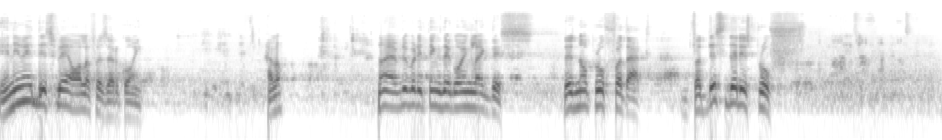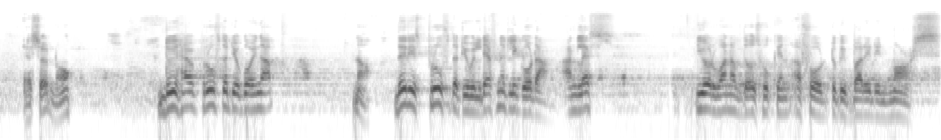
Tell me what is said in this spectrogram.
Anyway, this way all of us are going. Hello? Now everybody thinks they're going like this. There's no proof for that. For this there is proof. Yes or no? Do you have proof that you're going up? No. There is proof that you will definitely go down unless you're one of those who can afford to be buried in Mars.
